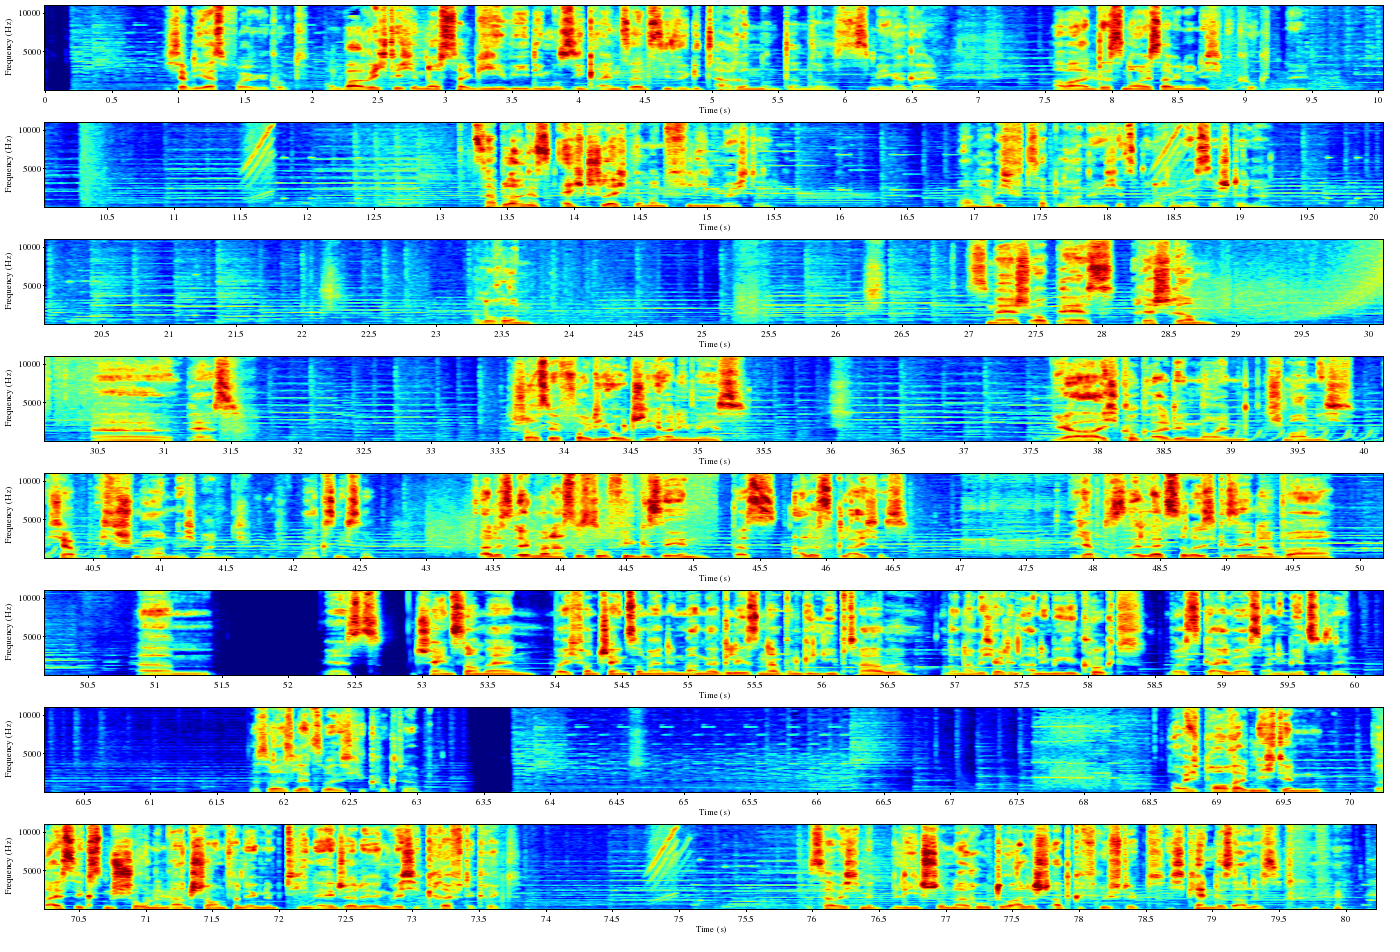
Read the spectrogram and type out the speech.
Ich habe die erste Folge geguckt und war richtig in Nostalgie, wie die Musik einsetzt, diese Gitarren und dann so. Das ist mega geil. Aber das Neueste habe ich noch nicht geguckt, ne. Zapplerang ist echt schlecht, wenn man fliehen möchte. Warum habe ich Zapplerang eigentlich jetzt nur noch an erster Stelle? Hallo Ron. Smash or Pass Reshram. Äh, Pass. Du schaust ja voll die OG-Animes. Ja, ich guck all den neuen Schmarrn nicht. Ich hab, ich Schmarrn, ich meine, ich, ich mag's nicht so. Das alles, irgendwann hast du so viel gesehen, dass alles gleich ist. Ich habe das letzte, was ich gesehen habe, war, ähm, wie heißt's? Chainsaw Man, weil ich von Chainsaw Man den Manga gelesen habe und geliebt habe. Und dann habe ich halt den Anime geguckt, weil es geil war, es animiert zu sehen. Das war das letzte, was ich geguckt habe. Aber ich brauche halt nicht den 30. Schonen anschauen von irgendeinem Teenager, der irgendwelche Kräfte kriegt. Das habe ich mit Bleach und Naruto alles abgefrühstückt. Ich kenne das alles.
